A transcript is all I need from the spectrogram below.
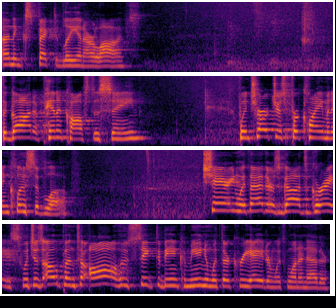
unexpectedly in our lives. The God of Pentecost is seen when churches proclaim an inclusive love, sharing with others God's grace, which is open to all who seek to be in communion with their Creator and with one another.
